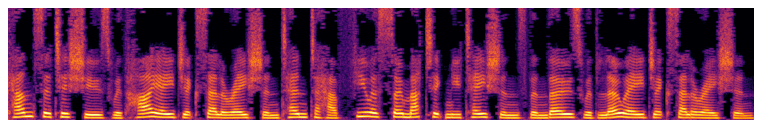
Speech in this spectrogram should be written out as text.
cancer tissues with high age acceleration tend to have fewer somatic mutations than those with low age acceleration.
